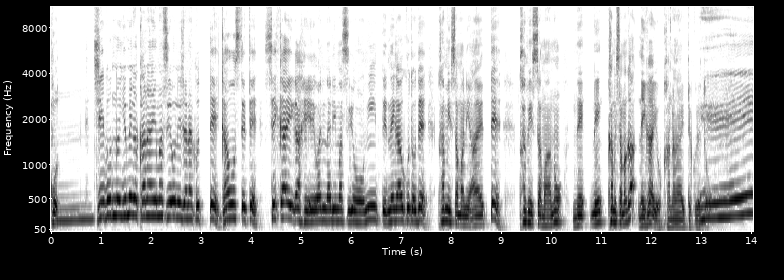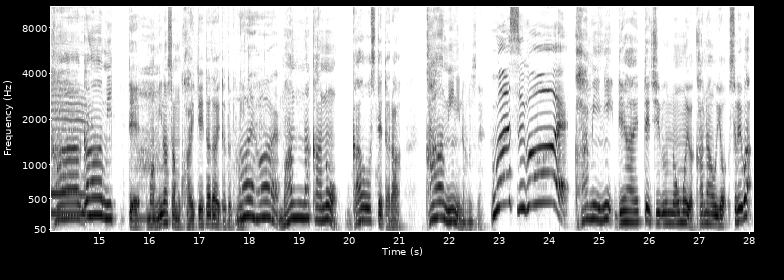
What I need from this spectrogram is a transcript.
こう自分の夢が叶いますようにじゃなくって我を捨てて世界が平和になりますようにって願うことで神様に会えて神様の、ねね、神様が願いを叶えてくれと。ええ鏡って、まあ、皆さんも書いていただいた時に、はいはい。真ん中の我を捨てたら神になるんですね。うわすごい。神に出会えて自分の思いは叶うよそれは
